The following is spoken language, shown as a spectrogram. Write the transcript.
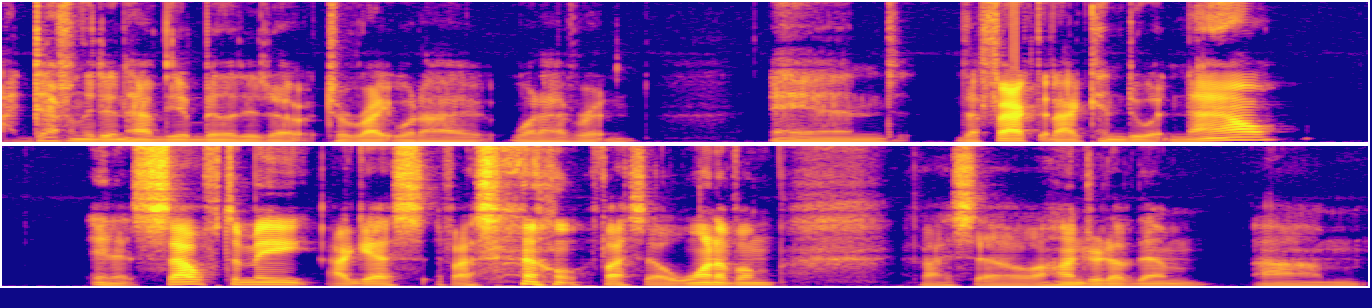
I definitely didn't have the ability to to write what I what I've written, and the fact that I can do it now, in itself, to me, I guess if I sell if I sell one of them, if I sell a hundred of them, um,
